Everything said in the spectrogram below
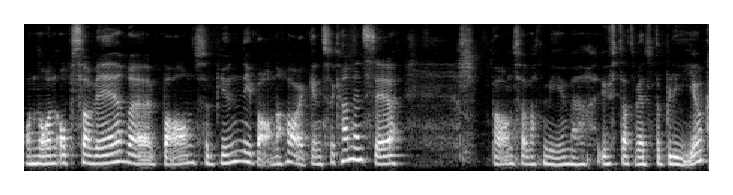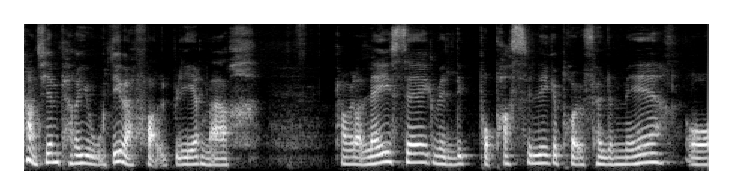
Og når en observerer barn som begynner i barnehagen, så kan en se barn som har vært mye mer utadvendt og blide, og kanskje i en periode i hvert fall blir mer kan være lei seg, veldig påpasselige, prøve å følge med. Og,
